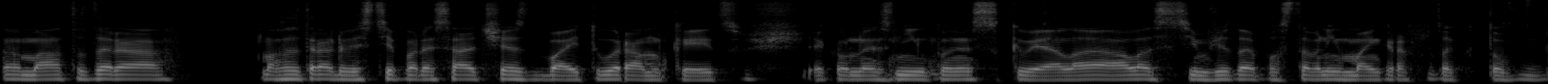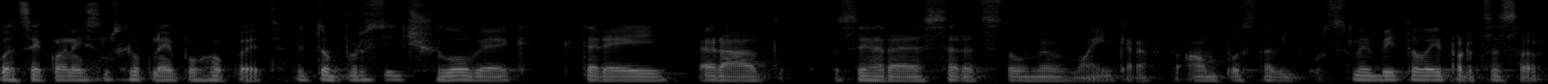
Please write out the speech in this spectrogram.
Eh, Má to teda má to teda 256 bajtů ramky, což jako nezní úplně skvěle, ale s tím, že to je postavený v Minecraftu, tak to vůbec jako nejsem schopný pochopit. Je to prostě člověk, který rád si hraje s Redstone v Minecraftu a on postaví 8-bitový procesor.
